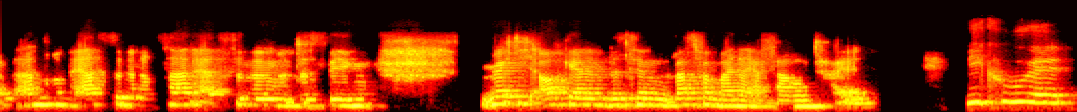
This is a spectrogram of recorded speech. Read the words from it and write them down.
und anderen Ärztinnen und Zahnärztinnen. Und deswegen möchte ich auch gerne ein bisschen was von meiner Erfahrung teilen. Wie cool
